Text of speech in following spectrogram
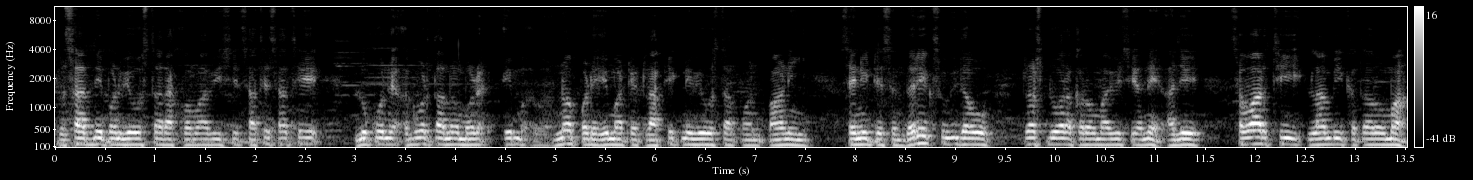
પ્રસાદની પણ વ્યવસ્થા રાખવામાં આવી છે. સાથે સાથે લોકોને અગવડતા ન મળે એમ, ન પડે એ માટે ટ્રાફિકની વ્યવસ્થા પણ, પાણી, સેનિટેશન દરેક સુવિધાઓ ટ્રસ્ટ દ્વારા કરવામાં આવી છે અને આજે સવારથી લાંબી કતારોમાં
